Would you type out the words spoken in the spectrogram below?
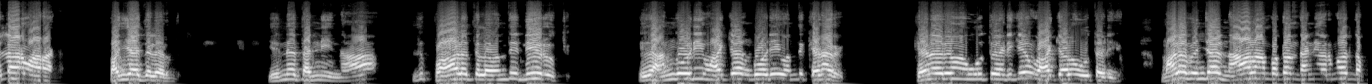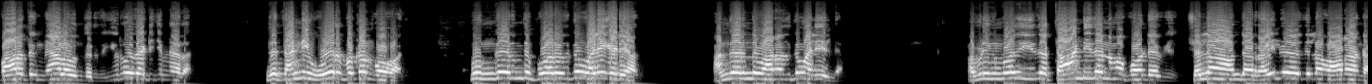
எல்லாரும் வராங்க. பஞ்சாயத்துல இருந்து. என்ன தண்ணின்னா இது பாலத்துல வந்து நீர் ஊத்து. இது அங்கோடியும் வாய்க்கால் அங்கோடியும் வந்து கிணறு. கிணறும் ஊத்து அடிக்கும் வாய்க்காலும் ஊத்து அடிக்கும். மழை பெஞ்சால் நாலாம் பக்கம் தண்ணி வரும்போது இந்த பாலத்துக்கு மேல வந்துருது. இருபது அடிக்கு மேல. இந்த தண்ணி ஒரு பக்கம் போவாது இப்போ இங்க இருந்து போறதுக்கும் வழி கிடையாது. அங்க இருந்து வர்றதுக்கும் வழி இல்லை. அப்படிங்கும்போது இதை தாண்டி தான் நம்ம போண்டே இருக்கு. செல்ல அந்த ரயில்வே இதுல வராங்க.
